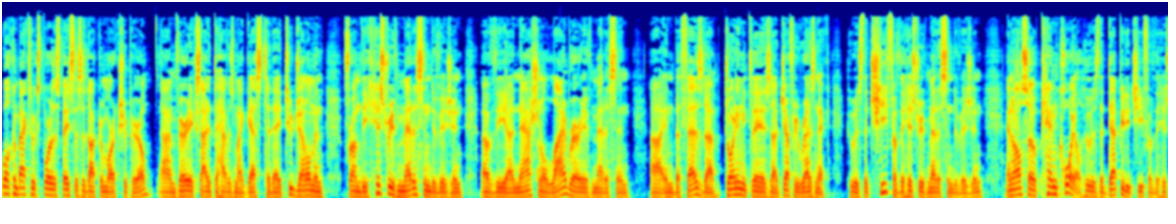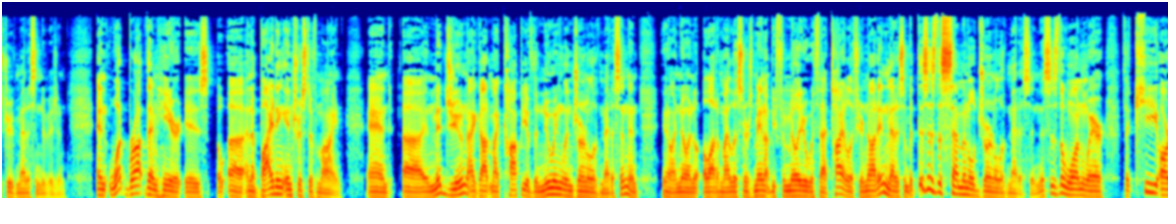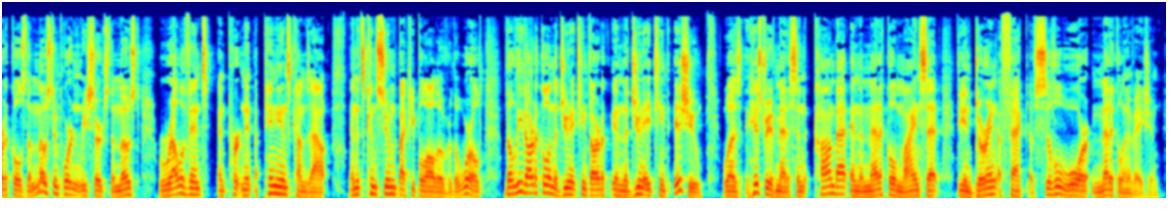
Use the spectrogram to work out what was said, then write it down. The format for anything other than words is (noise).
Welcome back to Explore the Space. This is Dr. Mark Shapiro. I'm very excited to have as my guest today two gentlemen from the History of Medicine Division of the uh, National Library of Medicine uh, in Bethesda. Joining me today is uh, Jeffrey Reznick, who is the chief of the History of Medicine Division, and also Ken Koyle, who is the deputy chief of the History of Medicine Division. And what brought them here is uh, an abiding interest of mine. And uh, in mid-June, I got my copy of the New England Journal of Medicine, and you know I know a lot of my listeners may not be familiar with that title if you're not in medicine, but this is the seminal journal of medicine. This is the one where the key articles, the most important research, the most relevant and pertinent opinions comes out and it's consumed by people all over the world. The lead article in the June 18th article in the June 18th issue was History of Medicine, Combat and the Medical Mindset, the Enduring Effect of Civil War Medical Innovation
